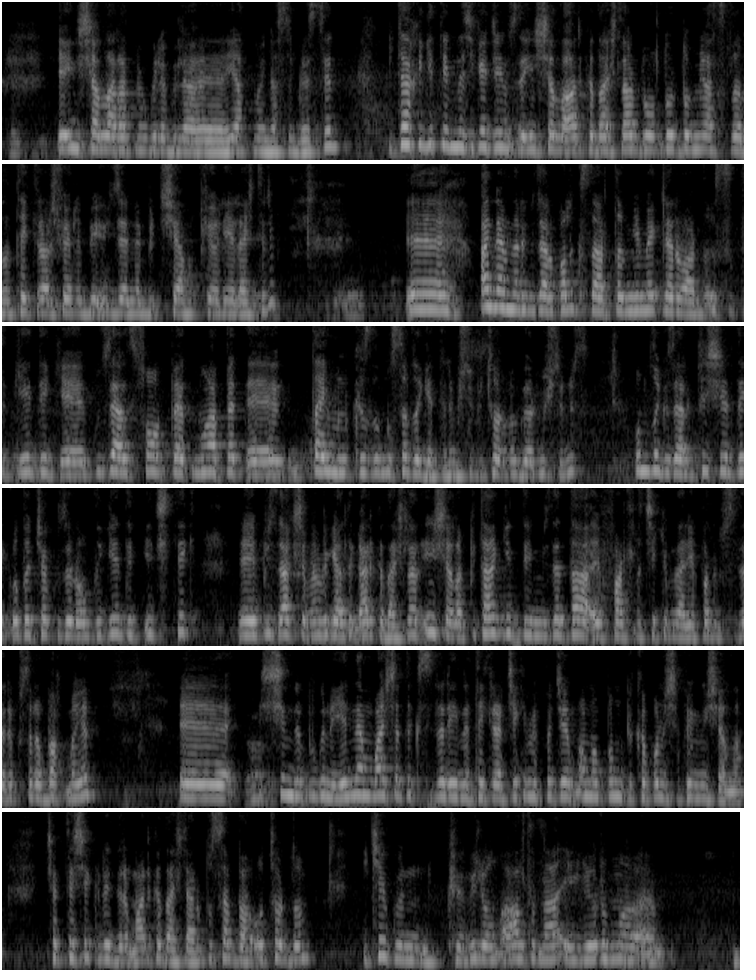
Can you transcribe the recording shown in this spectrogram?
E, inşallah Rabbim güle güle e, yatmayı nasip etsin. Bir dahaki gittiğimde çekeceğim size inşallah arkadaşlar doldurduğum yastıkları tekrar şöyle bir üzerine bir şey yapıp şöyle yerleştirip ee, annemlere güzel balık kızarttım, yemekler vardı, ısıttık, yedik, Ee, güzel sohbet, muhabbet. Ee, dayımın kızı mısır da getirmişti, bir torba görmüştünüz. Onu da güzel pişirdik, o da çok güzel oldu, yedik, içtik. Ee, biz akşam eve geldik arkadaşlar. İnşallah bir daha gittiğimizde daha farklı çekimler yaparım sizlere, kusura bakmayın. Ee, şimdi bugüne yeniden başladık. Sizlere yine tekrar çekim yapacağım ama bunu bir kapanış yapayım inşallah. Çok teşekkür ederim arkadaşlar. Bu sabah oturdum. İki gün Kövilon altına e, yorumu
